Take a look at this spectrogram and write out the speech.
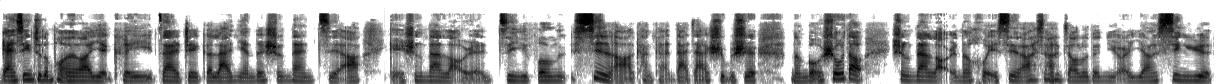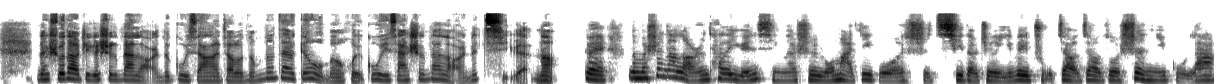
感兴趣的朋友啊，也可以在这个来年的圣诞节啊，给圣诞老人寄一封信啊，看看大家是不是能够收到圣诞老人的回信啊，像焦露的女儿一样幸运。那说到这个圣诞老人的故乡啊，焦露能不能再跟我们回顾一下圣诞老人的起源呢？对，那么圣诞老人他的原型呢是罗马帝国时期的这个一位主教，叫做圣尼古拉。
